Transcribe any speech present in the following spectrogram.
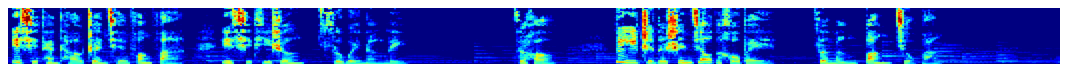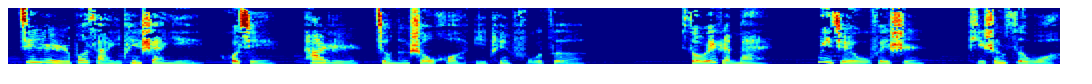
一起探讨赚钱方法，一起提升思维能力。最后，对于值得深交的后辈，则能帮就帮。今日播撒一片善意，或许他日就能收获一片福泽。所谓人脉，秘诀无非是提升自我，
